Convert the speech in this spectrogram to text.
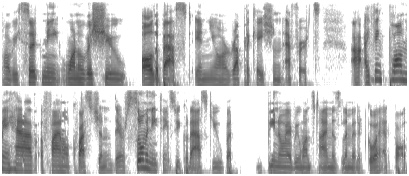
Well, we certainly want to wish you all the best in your replication efforts. Uh, I think Paul may have a final question. There are so many things we could ask you, but we know everyone's time is limited. Go ahead, Paul.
